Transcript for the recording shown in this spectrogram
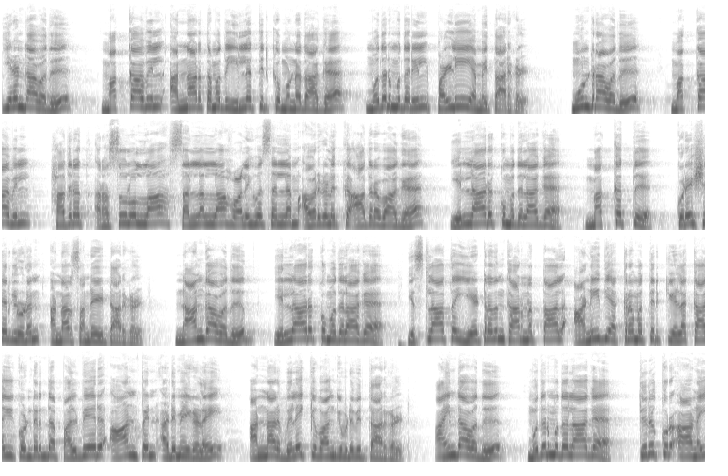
இரண்டாவது மக்காவில் அன்னார் தமது இல்லத்திற்கு முன்னதாக முதன் முதலில் பள்ளியை அமைத்தார்கள். மூன்றாவது மக்காவில் ஹதரத் ரசூலுல்லா சல்லல்லாஹ் அலிஹசல்லம் அவர்களுக்கு ஆதரவாக எல்லாருக்கும் முதலாக மக்கத்து குரேஷர்களுடன் அன்னார் சண்டையிட்டார்கள். நான்காவது எல்லாருக்கும் முதலாக இஸ்லாத்தை ஏற்றதன் காரணத்தால் அநீதி அக்கிரமத்திற்கு இலக்காகி கொண்டிருந்த பல்வேறு ஆண் பெண் அடிமைகளை அன்னார் விலைக்கு வாங்கி விடுவித்தார்கள். ஐந்தாவது முதன் முதலாக திருக்குர் ஆனை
